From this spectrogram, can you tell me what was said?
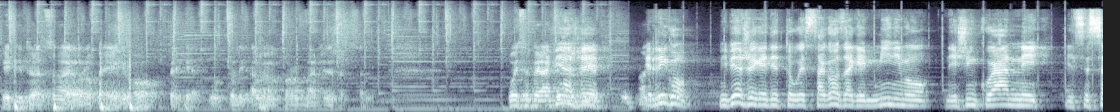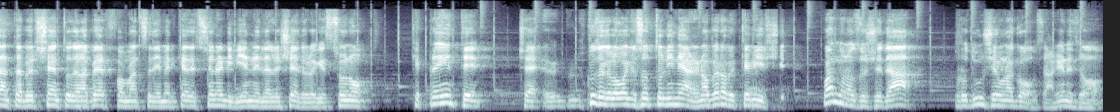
e titoli azionari europei grow perché appunto lì avevamo ancora un margine per salire. Vuoi sapere anche... Mi piace, Enrico, mi piace che hai detto questa cosa che minimo nei 5 anni il 60% della performance dei mercati azionari viene dalle cedole che sono che praticamente cioè, eh, scusa che lo voglio sottolineare, no? però per capirci, quando una società produce una cosa, che ne so,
